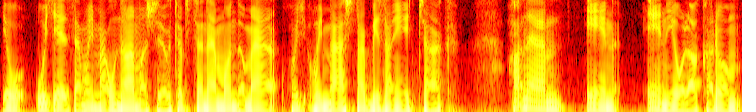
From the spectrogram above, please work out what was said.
jó, úgy érzem, hogy már unalmas vagyok, többször nem mondom el, hogy, hogy másnak bizonyítsak, hanem én, én jól akarom.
